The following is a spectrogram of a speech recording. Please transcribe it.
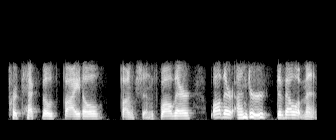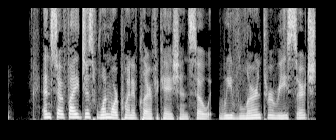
protect those vital functions while they're while they're under development. And so, if I just one more point of clarification. So, we've learned through research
